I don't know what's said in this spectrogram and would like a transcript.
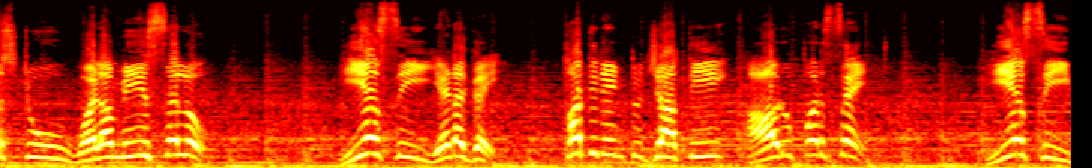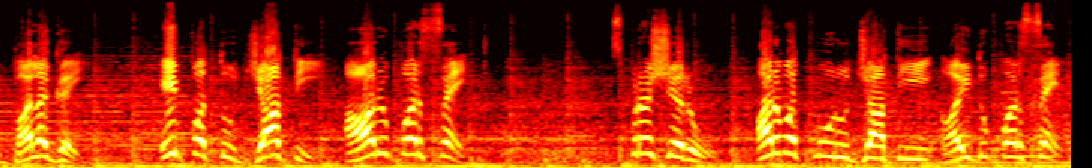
ಎಷ್ಟು ಒಳ ಮೀಸಲು? ಎಸ್ಸಿ ಎಡಗೈ, ಹದಿನೆಂಟು ಜಾತಿ, ಆರು ಪರ್ಸೆಂಟ್. ಇಎಸ್ಸಿ ಬಲಗೈ, ಇಪ್ಪತ್ತು ಜಾತಿ, ಆರು ಪರ್ಸೆಂಟ್. ಸ್ಪೃಶ್ಯರು ಅರವತ್ಮೂರು ಜಾತಿ ಐದು ಪರ್ಸೆಂಟ್.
